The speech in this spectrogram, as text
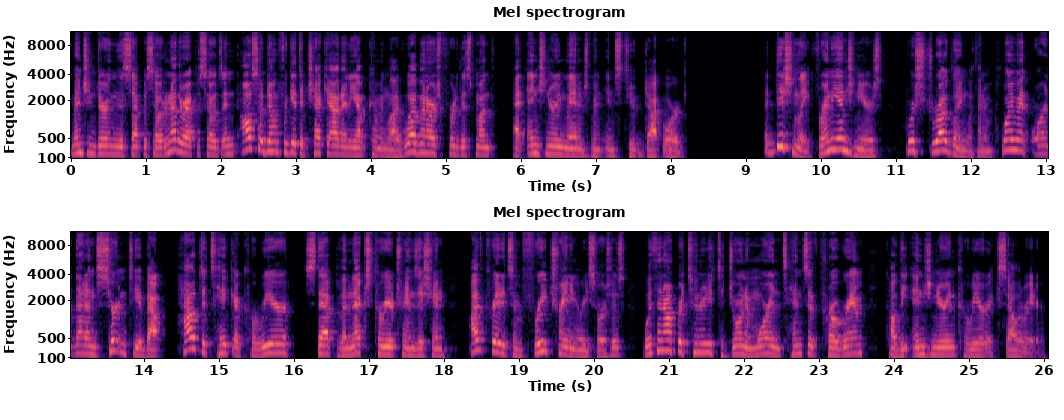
mentioned during this episode and other episodes. And also, don't forget to check out any upcoming live webinars for this month at engineeringmanagementinstitute.org. Additionally, for any engineers, who are struggling with unemployment or that uncertainty about how to take a career step, the next career transition, I've created some free training resources with an opportunity to join a more intensive program called the Engineering Career Accelerator.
